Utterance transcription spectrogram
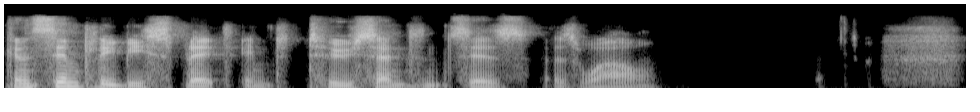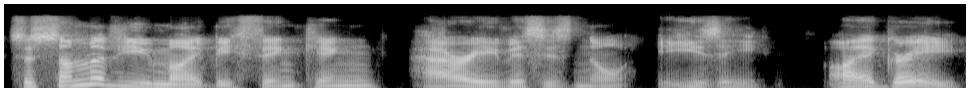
can simply be split into two sentences as well. So some of you might be thinking, Harry, this is not easy. I agree.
